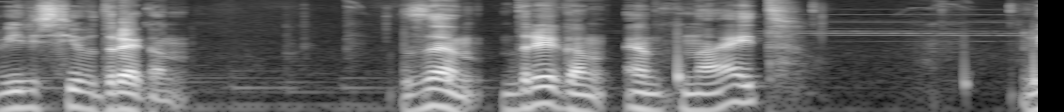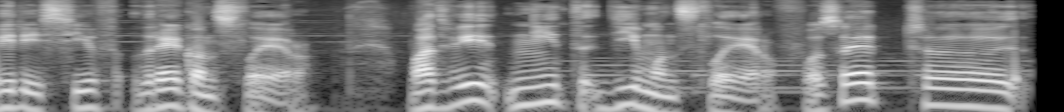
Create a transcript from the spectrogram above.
we receive dragon. Then dragon and knight, we receive dragon slayer. But we need demon slayer. For that, uh,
